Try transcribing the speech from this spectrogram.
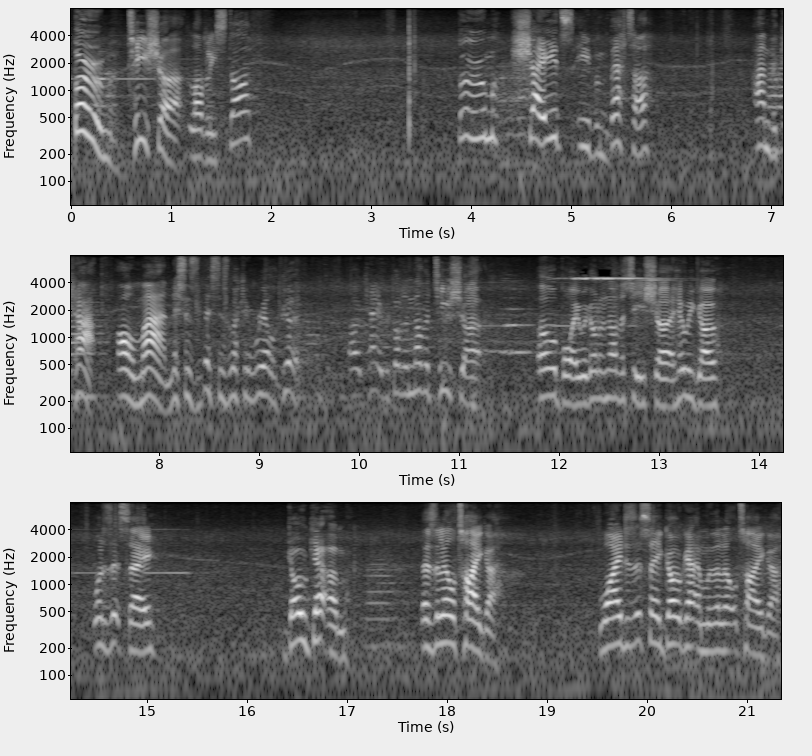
Boom! T-shirt. Lovely stuff. Boom! Shades. Even better. And the cap. Oh man, this is this is looking real good. Okay, we've got another t-shirt. Oh boy, we got another t-shirt. Here we go. What does it say? Go get get 'em. There's a little tiger. Why does it say go get 'em with a little tiger?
